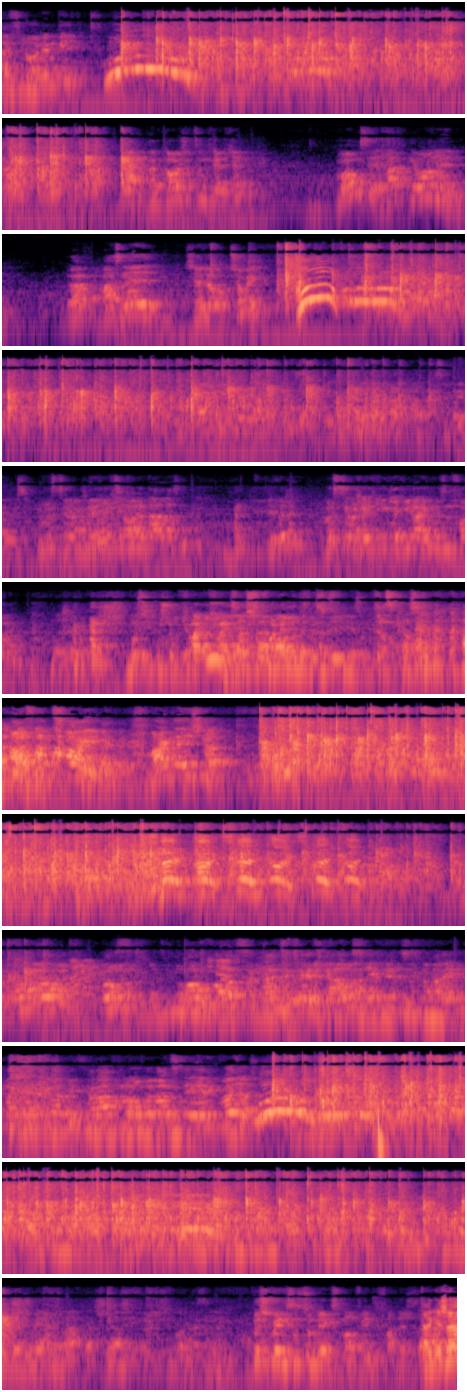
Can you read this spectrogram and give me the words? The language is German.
gerade Florian Gill. Ja, dann kommen wir schon zum Treppchen. Bronze hat gewonnen. Ja, Marcel Cello Schubik. Wirst dir wahrscheinlich eklig wieder einlösen von ihm. Muss ich bestimmt. Ich weiß, ich weiß was vorne liegt. Das ist krass. Auf Nummer 2, Marc Elschner. Snake Snake Eye, Snake Eye. Man kann sich selbst ja ausrechnen, es ist noch eine Partie mit verratenen Overlords, der Erik Wöller. Bis spätestens zum nächsten Mal auf jeden Fall. Dankeschön.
